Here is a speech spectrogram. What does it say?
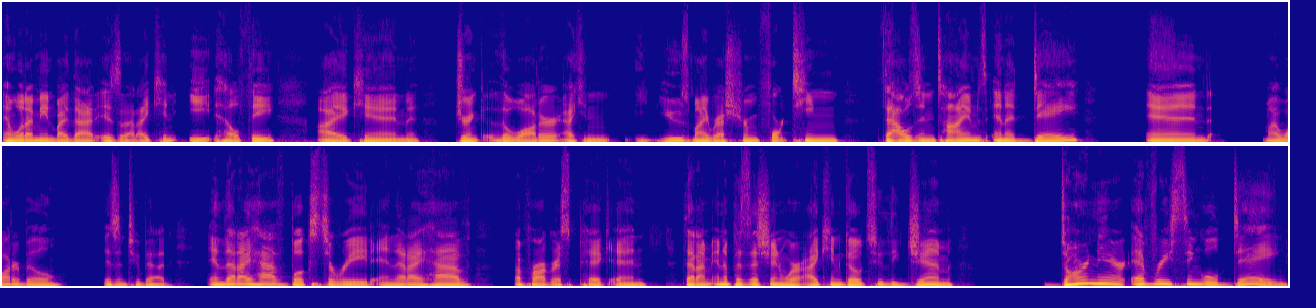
And what I mean by that is that I can eat healthy, I can drink the water, I can use my restroom 14,000 times in a day, and my water bill isn't too bad. And that I have books to read, and that I have a progress pic, and that I'm in a position where I can go to the gym darn near every single day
